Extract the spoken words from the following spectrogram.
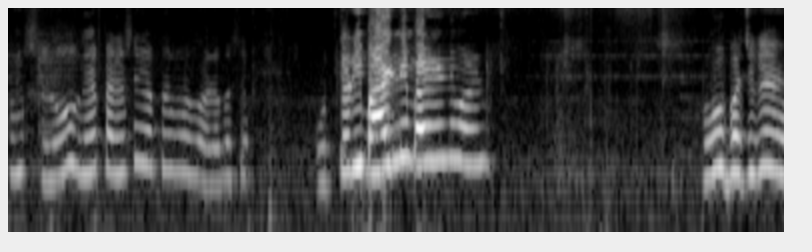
हम स्लो गए पहले से यहाँ पर बस उत्तरी बाहर नहीं बाहर नहीं बाहर ओ, बच गए।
